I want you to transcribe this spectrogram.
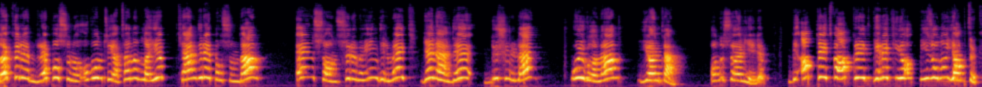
Docker'ın reposunu Ubuntu'ya tanımlayıp kendi reposundan en son sürümü indirmek genelde düşünülen, uygulanan yöntem. Onu söyleyelim. Bir update ve upgrade gerekiyor. Biz onu yaptık.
